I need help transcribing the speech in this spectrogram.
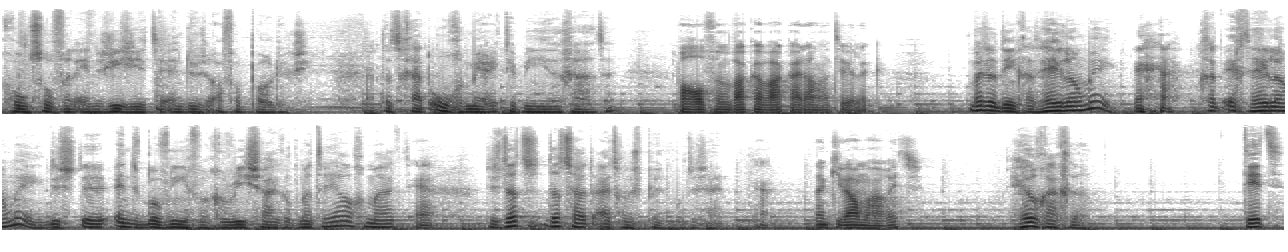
grondstof en energie zitten en dus afvalproductie. Dat gaat ongemerkt, heb je niet in de gaten. Behalve een wakka wakka dan natuurlijk. Maar dat ding gaat heel lang mee. Gaat echt heel lang mee. Dus de, en het is bovendien van gerecycled materiaal gemaakt. Ja. Dus dat, dat zou het uitgangspunt moeten zijn. ja. Dankjewel Maurits. Heel graag gedaan. Dit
